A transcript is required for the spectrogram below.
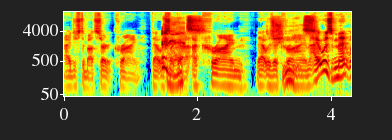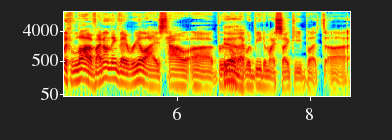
I just about started crying. That was like a, a, crime. That was a Jeez. crime. I was meant with love. I don't think they realized how uh, brutal yeah. that would be to my psyche, but uh,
